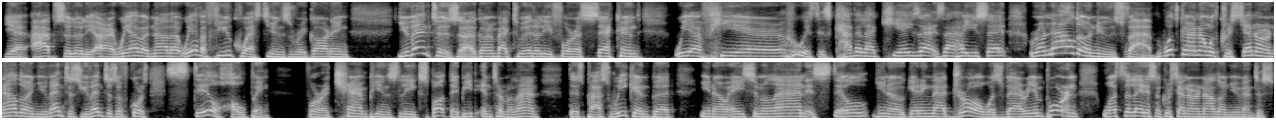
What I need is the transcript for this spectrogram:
Yeah, absolutely. All right, we have another. We have a few questions regarding Juventus. Uh, going back to Italy for a second, we have here who is this? Cadillac Chiesa? Is that how you say it? Ronaldo news, Fab. What's going on with Cristiano Ronaldo and Juventus? Juventus, of course, still hoping for a Champions League spot. They beat Inter Milan this past weekend, but you know, AC Milan is still, you know, getting that draw was very important. What's the latest on Cristiano Ronaldo and Juventus?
